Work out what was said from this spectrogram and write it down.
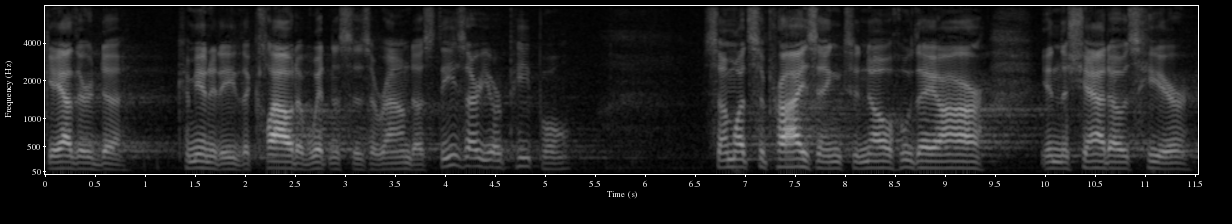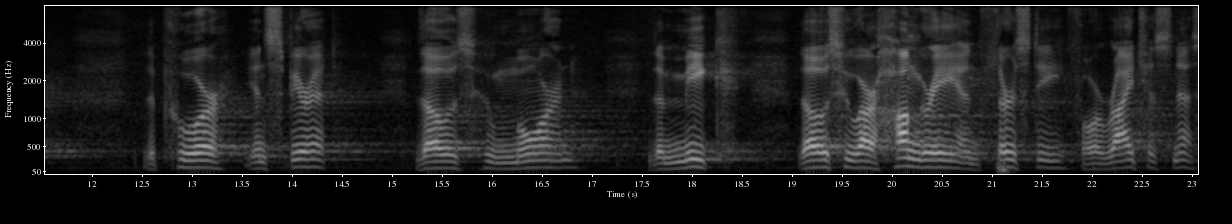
gathered uh, community, the cloud of witnesses around us. These are your people. Somewhat surprising to know who they are in the shadows here the poor in spirit, those who mourn, the meek, those who are hungry and thirsty for righteousness,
